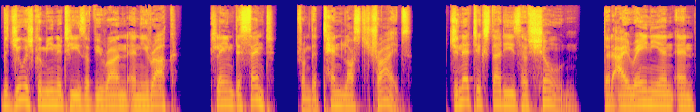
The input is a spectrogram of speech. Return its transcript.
The Jewish communities of Iran and Iraq claim descent from the ten lost tribes. Genetic studies have shown that Iranian and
